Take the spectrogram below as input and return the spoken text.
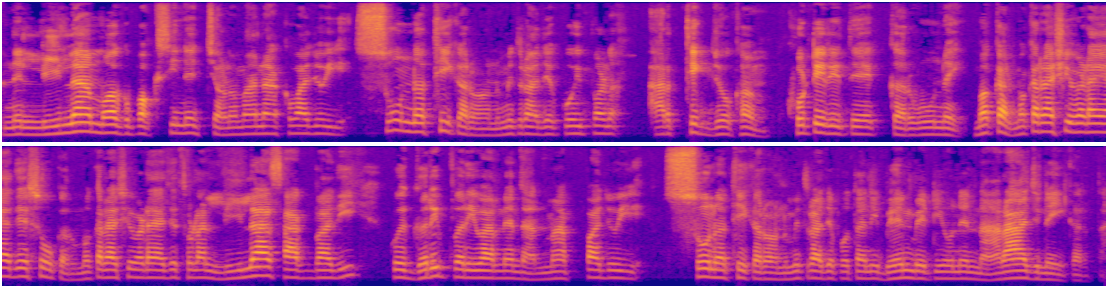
અને લીલા મગ પક્ષીને ચણમાં નાખવા જોઈએ. શું નથી કરવાનું? મિત્રો, આજે કોઈ પણ આર્થિક જોખમ ખોટી રીતે કરવું નહીં. મકર મકર રાશિવાળાએ આજે શું કરવું મકર રાશિવાળાએ આજે થોડા લીલા શાકભાજી કોઈ ગરીબ પરિવારને દાનમાં આપવા જોઈએ. શું નથી કરવાનું? મિત્રો, આજે પોતાની બહેન બેટીઓને નારાજ નહીં કરતા.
